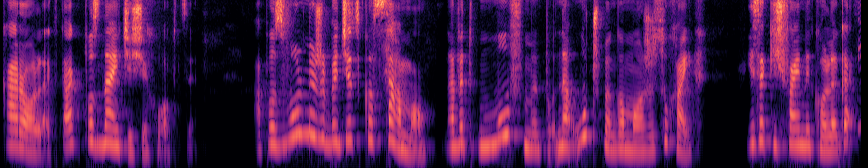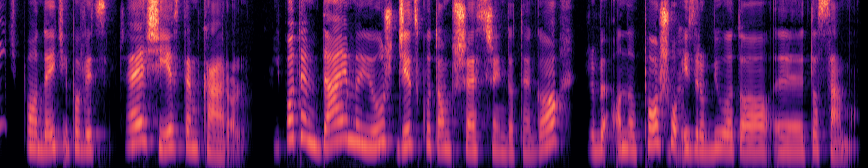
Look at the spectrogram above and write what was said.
Karolek, tak? Poznajcie się chłopcy. A pozwólmy, żeby dziecko samo, nawet mówmy, nauczmy go może, słuchaj, jest jakiś fajny kolega, idź podejdź i powiedz, cześć, jestem Karol. I potem dajmy już dziecku tą przestrzeń do tego, żeby ono poszło mhm. i zrobiło to, y, to samo.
